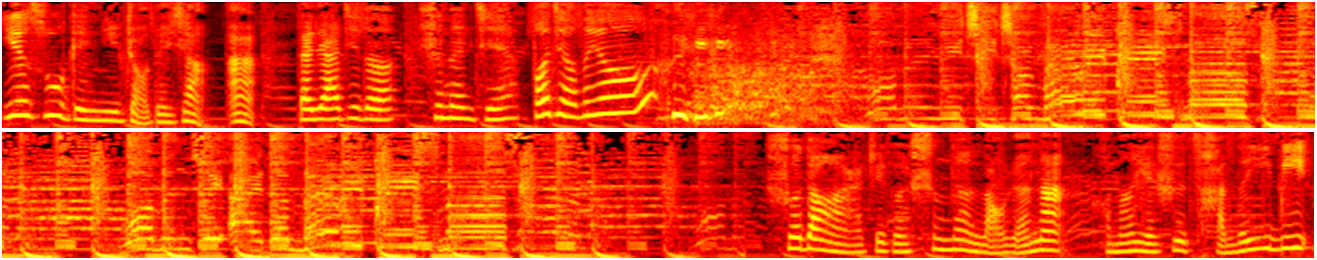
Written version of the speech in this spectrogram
耶稣给你找对象啊！大家记得圣诞节包饺子哟。我们一起唱 Merry Christmas，我们最爱的 Merry Christmas。说到啊，这个圣诞老人呢，可能也是惨的一逼。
